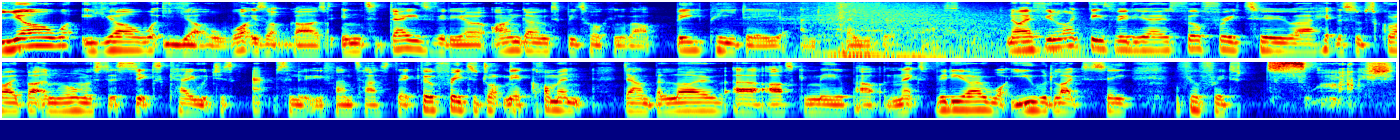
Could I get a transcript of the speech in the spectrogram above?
Yo, yo, yo, what is up guys? In today's video, I'm going to be talking about BPD and favourite person. Now, if you like these videos, feel free to uh, hit the subscribe button. We're almost at 6k, which is absolutely fantastic. Feel free to drop me a comment down below uh, asking me about the next video, what you would like to see. feel free to smash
